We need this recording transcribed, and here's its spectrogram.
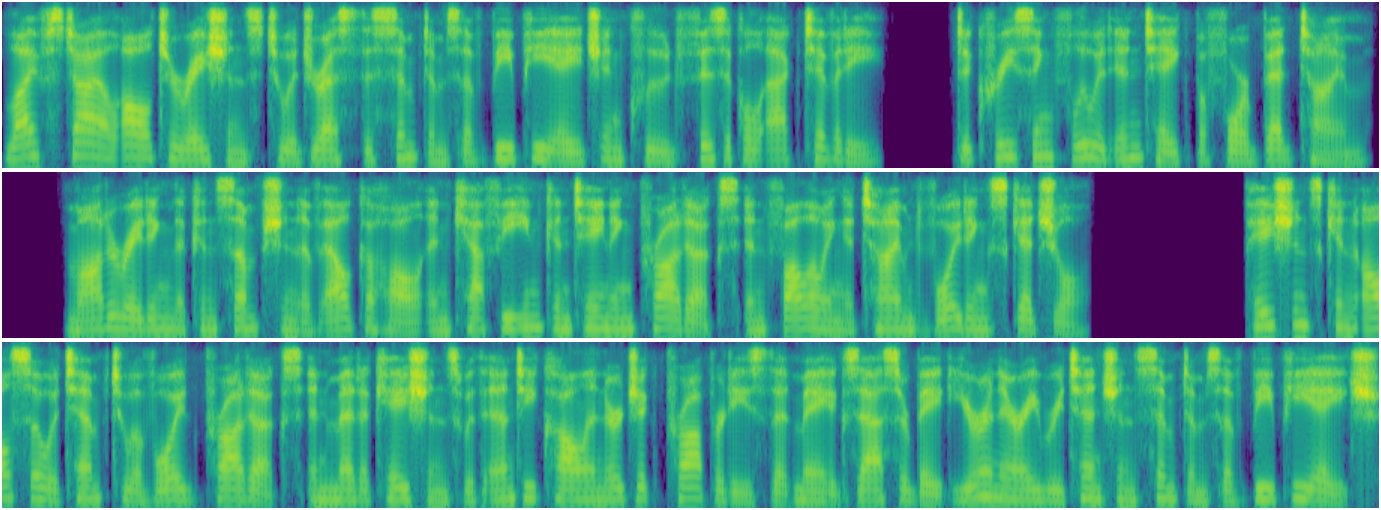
Lifestyle alterations to address the symptoms of BPH include physical activity, decreasing fluid intake before bedtime, moderating the consumption of alcohol and caffeine-containing products and following a timed voiding schedule. Patients can also attempt to avoid products and medications with anticholinergic properties that may exacerbate urinary retention symptoms of BPH,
